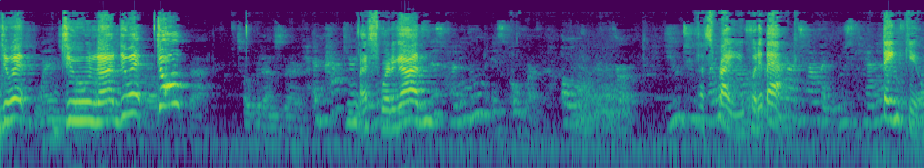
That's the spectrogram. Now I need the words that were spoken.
do it. Do not do it. Don't. Let's hope it ends there. And pack your I swear to God. This honeymoon is over. Over. You two That's right, you put it back. around town and lose Canada Thank you.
